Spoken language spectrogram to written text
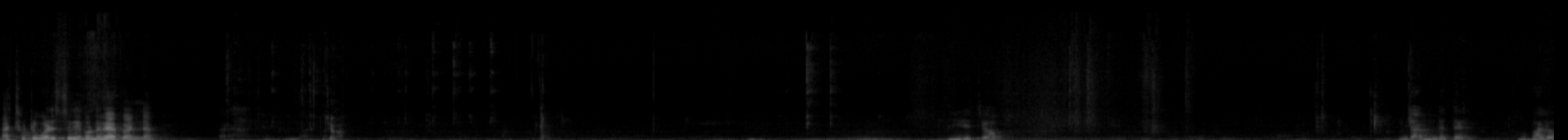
আর ছোটো বড়োর সঙ্গে কোনো ব্যাপার না। যা। নিজে চপ। দারুণ খেতে খুব ভালো।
